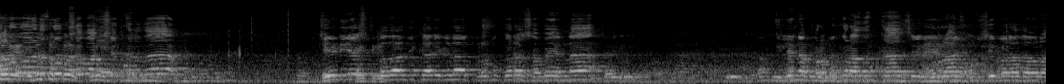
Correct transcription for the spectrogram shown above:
ಲೋಕಸಭಾ ಕ್ಷೇತ್ರದ ಜೆಡಿಎಸ್ ಪದಾಧಿಕಾರಿಗಳ ಪ್ರಮುಖರ ಸಭೆಯನ್ನ ಇಲ್ಲಿನ ಪ್ರಮುಖರಾದಂತಹ ಶ್ರೀ ಗುರುರಾಜ್ ಮುನ್ಸಿಬರದವರ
